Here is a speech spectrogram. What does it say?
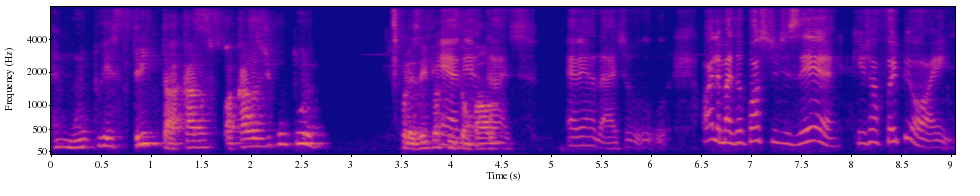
é muito restrita a casas, a casas de cultura. Por exemplo, aqui é em São verdade. Paulo. É verdade. Olha, mas eu posso te dizer que já foi pior, hein?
